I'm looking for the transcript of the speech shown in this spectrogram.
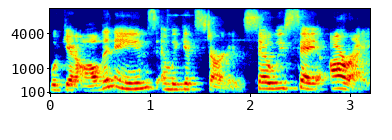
we get all the names and we get started. So we say, all right,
